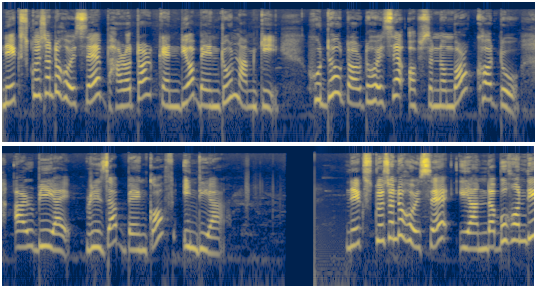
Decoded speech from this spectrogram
Next কুৱেশ্যনটো হৈছে ভাৰতৰ কেন্দ্ৰীয় বেংকটোৰ নাম কি? শুদ্ধ উত্তৰটো হৈছে অপশ্যন নম্বৰ খটো R B I reserve bank of India next কুৱেশ্যনটো হৈছে ইয়াণ্ডাবু সন্ধি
